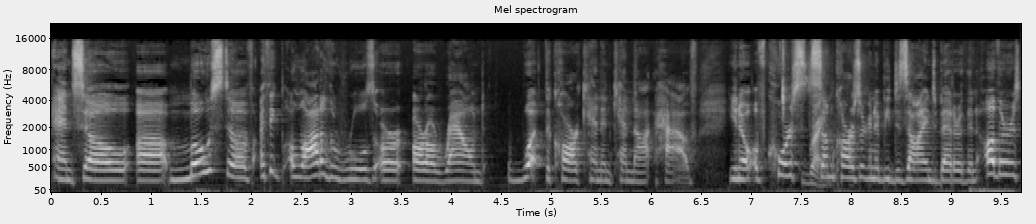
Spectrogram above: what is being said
and so uh, most of, I think a lot of the rules are are around what the car can and cannot have. You know, of course, Right. some cars are going to be designed better than others,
